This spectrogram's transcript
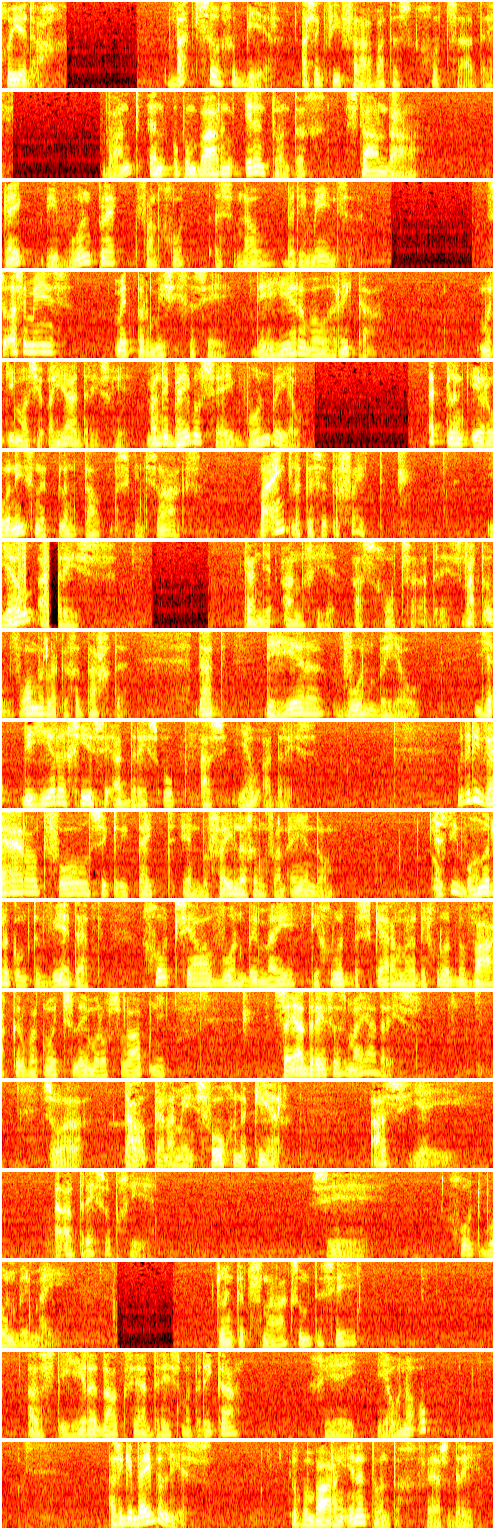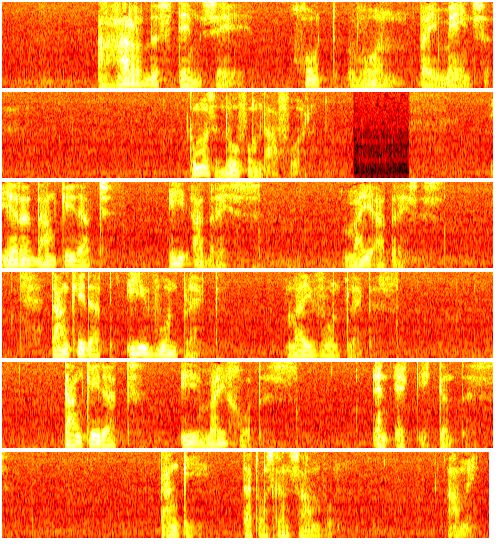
Goeiedag. Wat sou gebeur as ek vir u vra wat is God se adres? Want in Openbaring 21 staan daar: Kyk, die woonplek van God is nou by die mense. So as 'n mens met permissie gesê, die Here wil Rika moet jy mos jou eie adres gee, want die Bybel sê hy woon by jou. Dit klink ironies en dit klink dalk miskien snaaks, maar eintlik is dit 'n feit. Jou adres kan jy aangee as God se adres. Wat 'n wonderlike gedagte dat die Here woon by jou. Ja, die Here gee sy adres op as jou adres. Met die wêreld vol sekuriteit en beveiliging van eiendom is dit wonderlik om te weet dat God self woon by my, die groot beskermer, die groot bewaker wat nooit slemmer of slaap nie. Sy adres is my adres. So dalk kan 'n mens volgende keer as jy 'n adres opgee sê God woon by my. Klink dit snaaks om te sê? As die Here dalk sy adres met Rika gee jou nou op. As ek die Bybel lees, Openbaring 21 vers 3. 'n Harde stem sê: God woon by mense. Kom ons loof hom daarvoor. Here, dankie dat u adres my adres is. Dankie dat u woonplek my woonplek is. Dankie dat u my God is en ek u kind is. Dankie dat ons kan saam woon. Amen.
